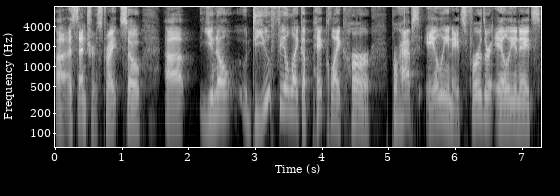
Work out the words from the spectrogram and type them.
uh, a centrist, right? So, uh, you know, do you feel like a pick like her? perhaps alienates, further alienates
